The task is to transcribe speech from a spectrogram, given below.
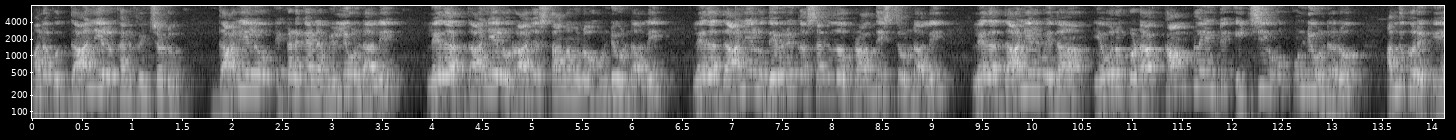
మనకు దానియలు కనిపించడు. దానియలు ఎక్కడికైనా వెళ్ళి ఉండాలి లేదా దానియలు రాజస్థానంలో ఉండి ఉండాలి లేదా దానియలు దేవుని యొక్క సన్నిధిలో ప్రార్థిస్తూ ఉండాలి లేదా దానియల మీద ఎవరు కూడా కంప్లైంట్ ఇచ్చి ఉండి ఉండరు. అందుకొరకే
